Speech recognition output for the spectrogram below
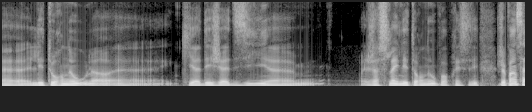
euh, Les Tourneaux, euh, qui a déjà dit. Jocelyn Les Tourneaux, pour préciser. Je pense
